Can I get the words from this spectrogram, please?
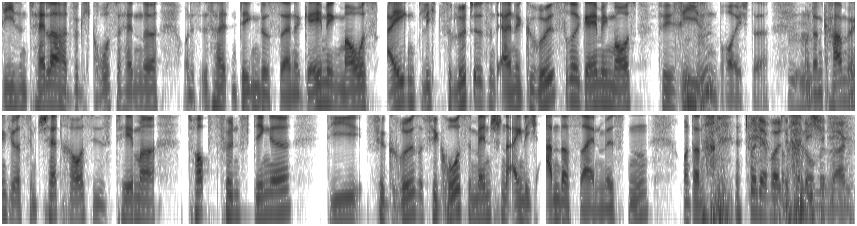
riesen Teller, hat wirklich große Hände und es ist halt ein Ding, dass seine Gaming-Maus eigentlich zu lütt ist und er eine größere Gaming-Maus für Riesen bräuchte. Und dann kam irgendwie aus dem Chat raus dieses Thema Top 5 Dinge, die für, größe, für große Menschen eigentlich anders sein müssten. Und dann Und er wollte hab ich, sagen.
